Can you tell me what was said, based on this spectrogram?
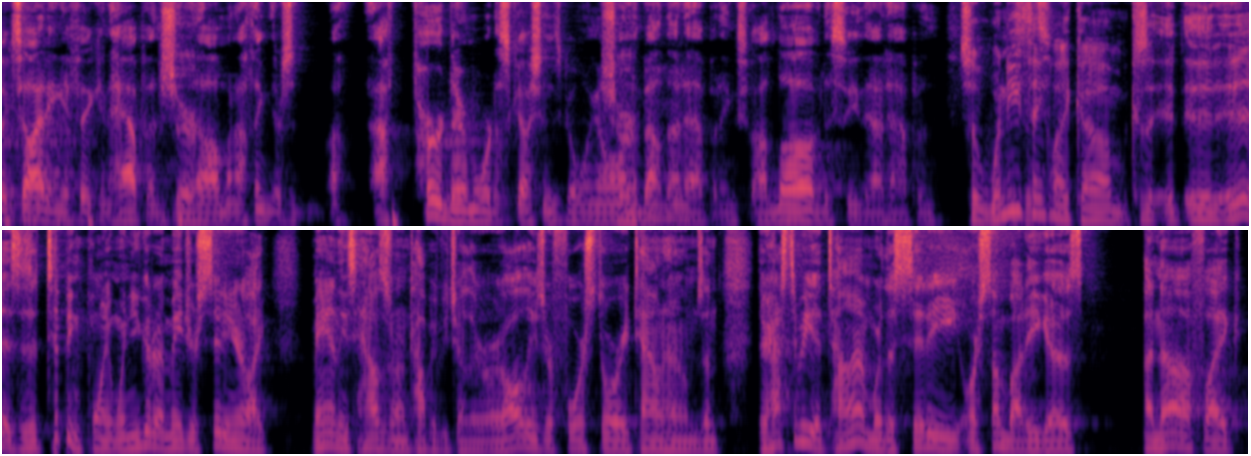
exciting if it can happen. Sure. Um, and I think there's I, I've heard there are more discussions going on Sure. about that happening. So I'd love to see that happen. So when do you think like um because it, it, it is is a tipping point when you go to a major city and you're like man these houses are on top of each other or all these are four story townhomes and there has to be a time where the city or somebody goes enough like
